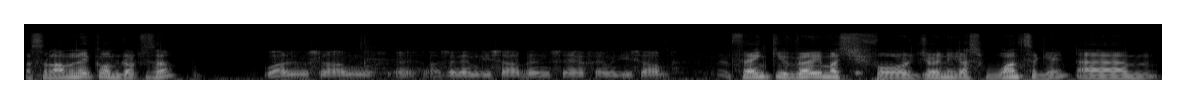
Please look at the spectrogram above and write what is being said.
Assalamu alaikum, Dr. Saab. Walaikum Assalam, uh, Hassan MD Saab and Saif MD Saab. Thank you very much for joining us once again. Um,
